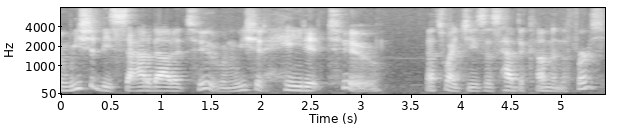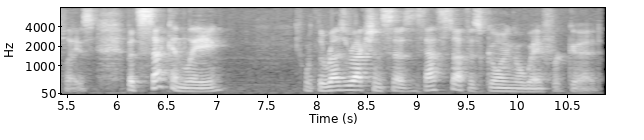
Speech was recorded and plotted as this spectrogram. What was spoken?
And we should be sad about it too, and we should hate it too. That's why Jesus had to come in the first place. But secondly, what the resurrection says is that stuff is going away for good.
